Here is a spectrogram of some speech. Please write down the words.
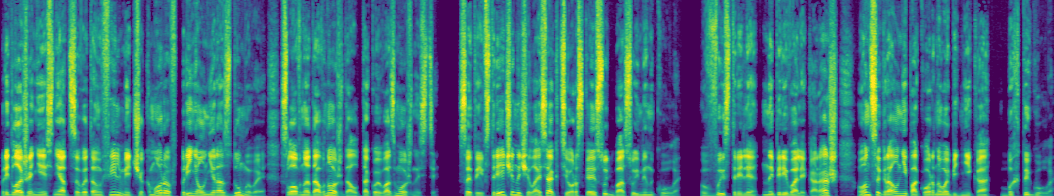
Предложение сняться в этом фильме Чекморов принял не раздумывая, словно давно ждал такой возможности. С этой встречи началась актерская судьба Суйминкула. В «Выстреле на перевале Караш» он сыграл непокорного бедняка Бахтыгула.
